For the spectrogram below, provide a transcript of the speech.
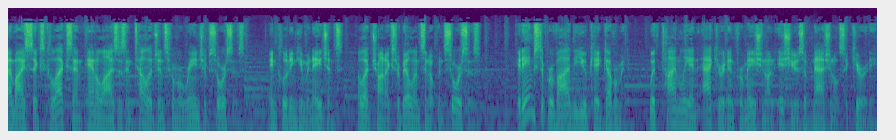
MI6 collects and analyzes intelligence from a range of sources, including human agents, electronic surveillance, and open sources. It aims to provide the UK government with timely and accurate information on issues of national security.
